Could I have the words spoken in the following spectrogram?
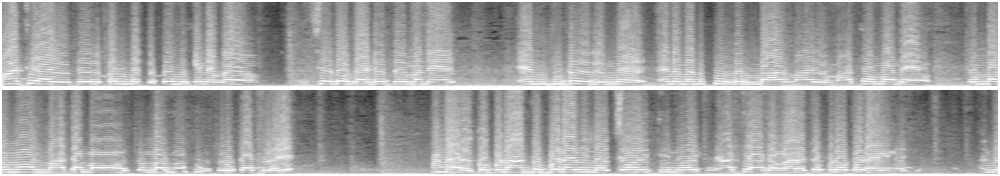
માથે આવ્યો, તો પછી મેં ધક્કો મૂકીને છેડો કાઢ્યો તો મને એમ કીધું એટલે મેં એને મને ખૂબ જ માર માર્યો માથામાં ને કમરમાં ને માથામાં કમરમાં ખૂબ ધોકા ચડે મારા કપડા આગળ પડાવીને ચોઈથી નોઈથી નાખે આગળ મારા કપડા પડાવીને અને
